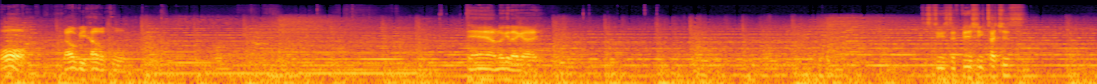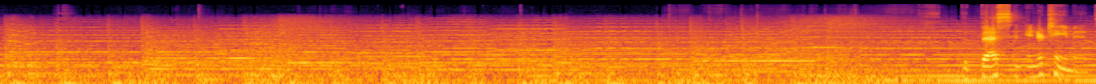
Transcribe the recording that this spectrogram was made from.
Oh, that would be hella cool. Damn, look at that guy. Doing some finishing touches. The best in entertainment.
